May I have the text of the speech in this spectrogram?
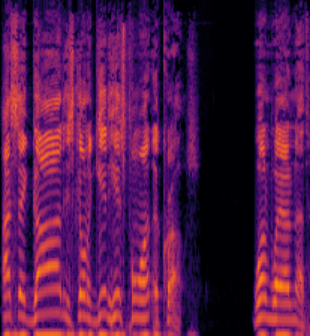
I say God is going to get his point across one way or another.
